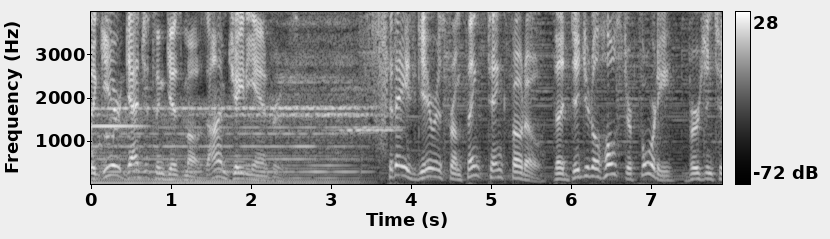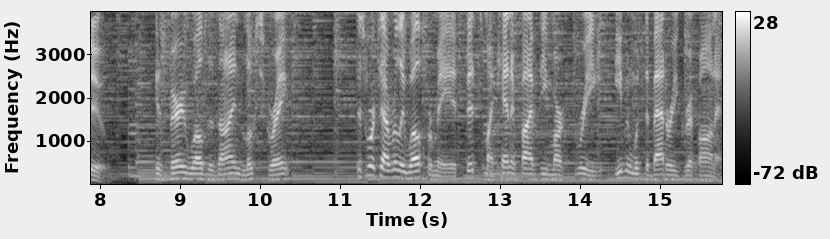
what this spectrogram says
to Gear, Gadgets, and Gizmos. I'm JD Andrews. Today's gear is from Think Tank Photo, the Digital Holster 40 version 2. It's very well designed, looks great. This works out really well for me. It fits my Canon 5D Mark III even with the battery grip on it.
